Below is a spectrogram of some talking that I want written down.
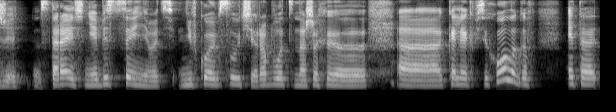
же, стараюсь не обесценивать ни в коем случае работу наших э, э, коллег-психологов, это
